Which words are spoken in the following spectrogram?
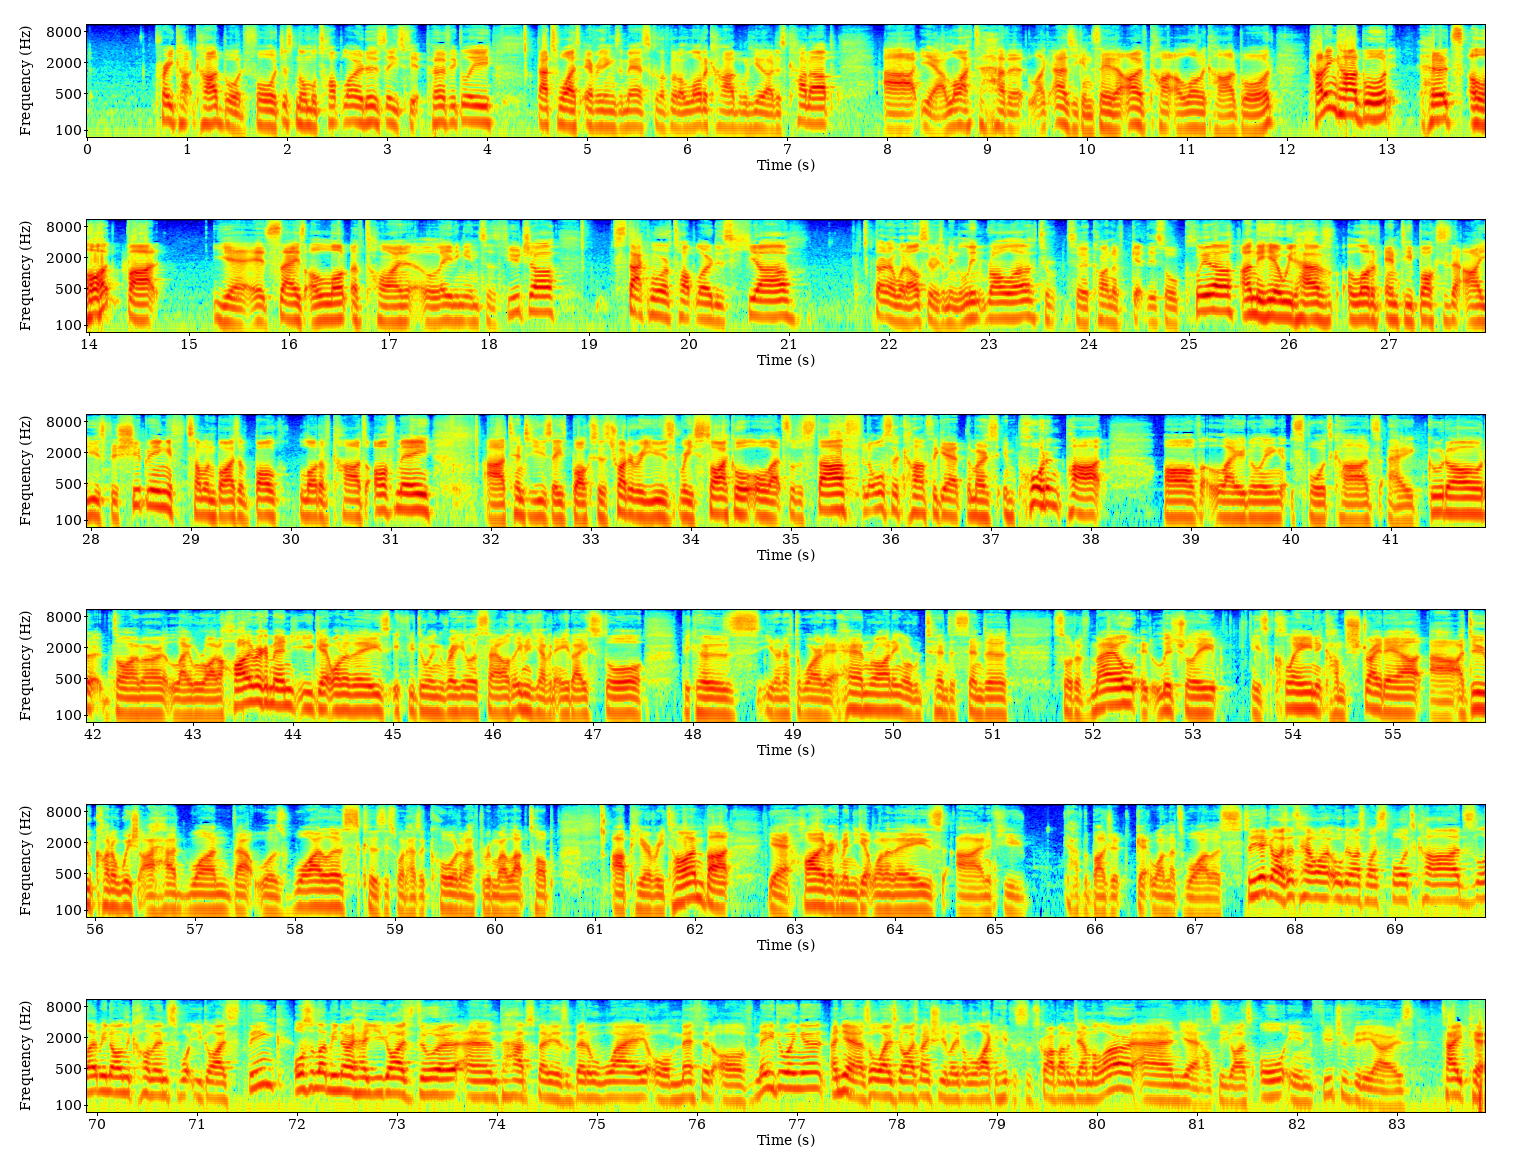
pre-cut cardboard for just normal top loaders. These fit perfectly. That's why everything's a mess because I've got a lot of cardboard here that I just cut up. Uh, yeah, I like to have it, like as you can see that I've cut a lot of cardboard. Cutting cardboard hurts a lot, but yeah, it saves a lot of time leading into the future. Stack more of top loaders here. Don't know what else there is. I mean, lint roller to, to kind of get this all clear. Under here, we'd have a lot of empty boxes that I use for shipping. If someone buys a bulk lot of cards off me, uh, tend to use these boxes, try to reuse, recycle, all that sort of stuff. And also can't forget the most important part of labeling sports cards, a good old Dymo label writer. Highly recommend you get one of these if you're doing regular sales, even if you have an eBay store, because you don't have to worry about handwriting or return to sender sort of mail. It literally is clean. It comes straight out. Uh, I do kind of wish I had one that was wireless because this one has a cord and I have to bring my laptop up here every time. But yeah, highly recommend you get one of these. Uh, and if you have the budget, get one that's wireless. So yeah guys, that's how I organize my sports cards. Let me know in the comments what you guys think. Also let me know how you guys do it and perhaps maybe there's a better way or method of me doing it. And yeah, as always guys, make sure you leave a like and hit the subscribe button down below. And yeah, I'll see you guys all in future videos. Take care.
